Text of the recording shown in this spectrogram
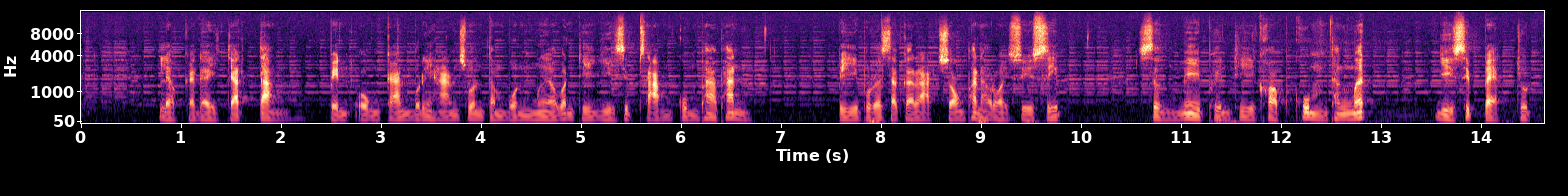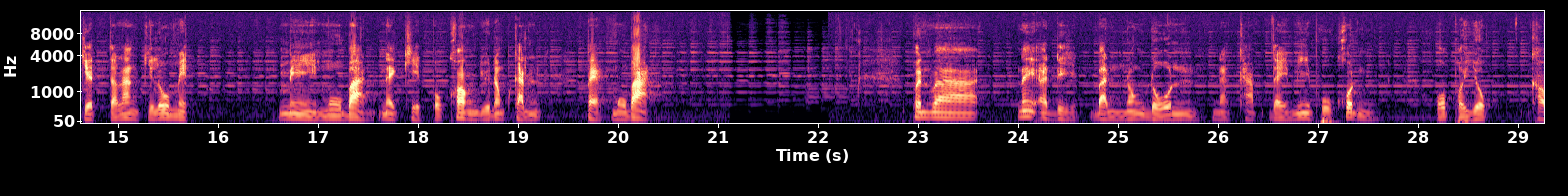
2537 แล้วก็ได้จัดตั้งเป็นองค์การบริหารส่วนตำบลเมื่อวันที่ 23 กุมภาพันธ์ ปีพุทธศักราช 2540 ซึ่งมีพื้นที่ครอบคลุมทั้งหมด 28.7 ตารางกิโลเมตร มีหมู่บ้านในเขตปกครองอยู่น้ำกัน8หมู่บ้าน เพิ่นว่าในอดีตบันน้องโดนนะครับได้มีผู้คนอพยพเข้า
